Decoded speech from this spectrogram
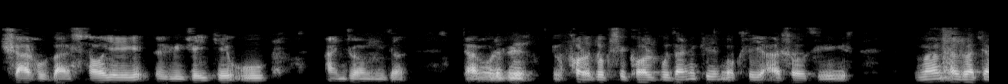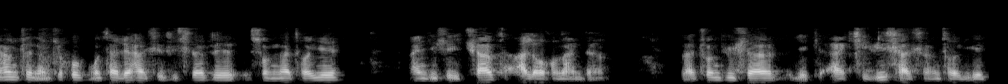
شرح و بست های ویژه‌ای که او انجام می‌داد. در مورد پارادوکسیکال بودن که نکته اساسی است من البته همچنان که خب مطلع هستی بیشتر به سنت های اندیشه چپ علاقمندم. و چون بیشتر یک اکتیویست هستم تا یک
